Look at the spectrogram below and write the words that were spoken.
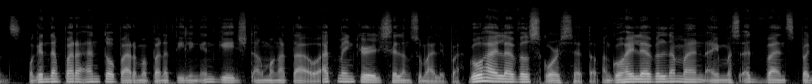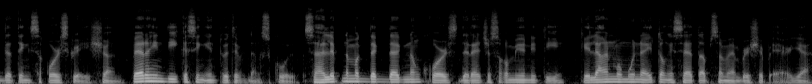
lessons. Magandang paraan to para mapanatiling engaged ang mga tao at ma-encourage silang sumali pa. Go High Level Course Setup. Ang Go High Level naman ay mas advanced pagdating sa course creation, pero hindi kasing intuitive ng school. Sa halip na magdagdag ng course diretso sa community, kailangan mo muna itong iset up sa membership area.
